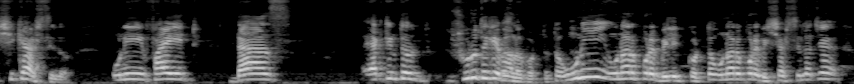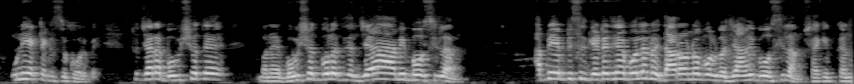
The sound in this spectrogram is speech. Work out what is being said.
শিখে আসছিল। উনি ফাইট ডান্স অ্যাক্টিং তো শুরু থেকে ভালো করতো। তো উনি ওনার উপরে বিলিভ করতো ওনার উপরে বিশ্বাস ছিল যে উনি একটা কিছু করবে। তো যারা ভবিষ্যতে মানে ভবিষ্যৎ বলে দিতেন যে "আহ, আমি বলছিলাম। আপনি এফডিসির গেটে যা বললেন ওই দারোয়ানও বলবে যে আমি বলছিলাম শাকিব খান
